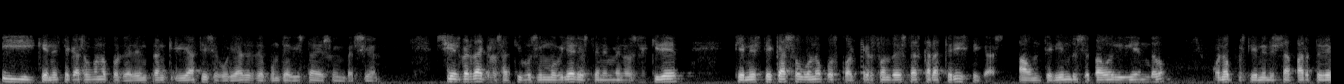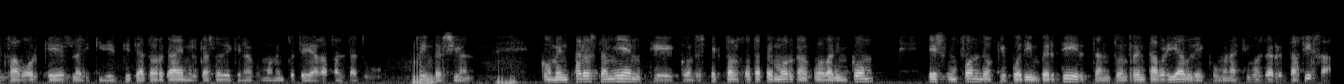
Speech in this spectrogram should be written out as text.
y que en este caso, bueno, pues le den tranquilidad y seguridad desde el punto de vista de su inversión. Si es verdad que los activos inmobiliarios tienen menos liquidez, que en este caso, bueno, pues cualquier fondo de estas características, aun teniendo ese pago de viviendo, bueno, pues tienen esa parte de favor que es la liquidez que te otorga en el caso de que en algún momento te haga falta tu, inversión. Comentaros también que con respecto al JP Morgan Global Income, es un fondo que puede invertir tanto en renta variable como en activos de renta fija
